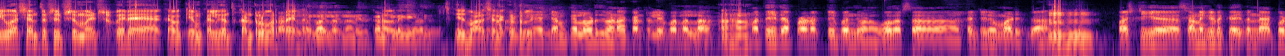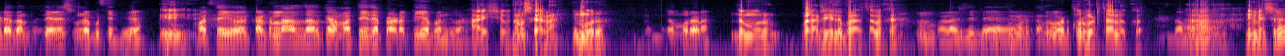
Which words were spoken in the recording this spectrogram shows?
ಈ ವರ್ಷ ಅಂತೂ ಟ್ರಿಪ್ಸ್ ಮೈಟ್ಸ್ ಬೇರೆ ಕೆಮಿಕಲ್ ಗಂತ ಕಂಟ್ರೋಲ್ ಬರ್ತಾ ಇಲ್ಲ. ಇದು ಕಂಟ್ರೋಲ್ ಐತಿ ಇದು ಬಹಳ ಚೆನ್ನಾಗಿ ಕಂಟ್ರೋಲ್ ಕೆಮಿಕಲ್ ಹೊಡೆದ್ವಿ ಅಣ್ಣ ಕಂಟ್ರೋಲ್ ಬರಲ್ಲ ಮತ್ತೆ ಇದೇ ಪ್ರಾಡಕ್ಟ್ ಬಂದ್ವಿ ಅಣ್ಣ. ಹೋದ ವರ್ಷ ಕಂಟಿನ್ಯೂ ಮಾಡಿದ್ವಿ. ಹ್ಮ್ ಹ್ಮ್. ಫಸ್ಟ್ಗೆ ಸಣ್ಣ ಗಿಡಕ್ಕೆ ಇದನ್ನ ಯಾಕೆ ಹೊಡ್ಯೋದಂತ ಹೇಳಿ ಸುಮ್ನೆ ಬಿಟ್ಟಿದ್ವಿ. ಮತ್ತೆ ಇವಾಗ ಕಂಟ್ರೋಲ್ ಆಲ್ದಲ್ಕ ಮತ್ತೆ ಇದೇ ಪ್ರಾಡಕ್ಟ್ಗೆ ಬಂದ್ವಿ ಅಣ್ಣ. ಆಯುಷ್ ನಮಸ್ಕಾರ ಅಣ್ಣ. ನಿಮ್ಮೂರು? ದಮ್ಮೂರಣ ದಮ್ಮೂರು. ಬಳ್ಳಾರಿ ಜಿಲ್ಲೆ ಬಳ್ಳಾರಿ ತಾಲೂಕ? ಹ್ಮ್ ಬಳ್ಳಾರಿ ಜಿಲ್ಲೆ ಕುರ್ಗಡ್ ತಾಲೂಕು. ನಿಮ್ಮ ಹೆಸರು?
